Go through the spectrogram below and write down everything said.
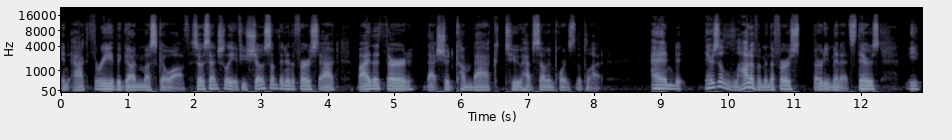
in Act Three, the gun must go off. So essentially, if you show something in the first act, by the third, that should come back to have some importance to the plot. And there's a lot of them in the first 30 minutes. There's he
